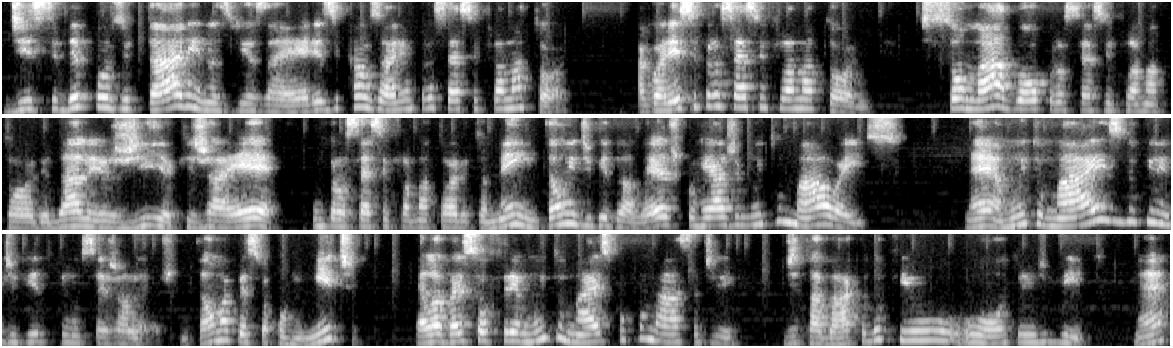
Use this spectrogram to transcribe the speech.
de se depositarem nas vias aéreas e causarem um processo inflamatório. Agora, esse processo inflamatório, somado ao processo inflamatório da alergia, que já é um processo inflamatório também, então o indivíduo alérgico reage muito mal a isso, né? Muito mais do que um indivíduo que não seja alérgico. Então, uma pessoa com rinite, ela vai sofrer muito mais com fumaça de, de tabaco do que o, o outro indivíduo, né?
